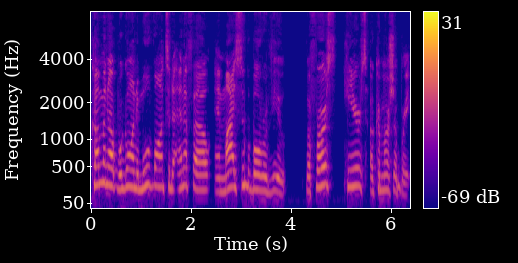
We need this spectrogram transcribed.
Coming up, we're going to move on to the NFL and my Super Bowl review. But first, here's a commercial break.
